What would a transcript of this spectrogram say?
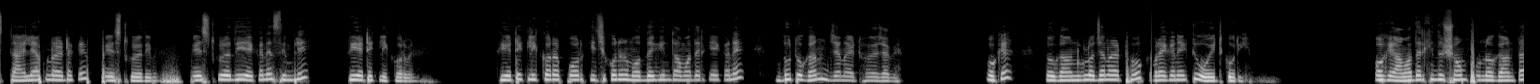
স্টাইলে আপনারা এটাকে পেস্ট করে দিবেন। পেস্ট করে দিয়ে এখানে সিম্পলি ক্রিয়েটে ক্লিক করবেন। ক্রিয়েটে ক্লিক করার পর কিছুক্ষণের মধ্যে কিন্তু আমাদেরকে এখানে দুটো গান জেনারেট হয়ে যাবে। ওকে তো গানগুলো জেনারেট হোক, আমরা এখানে একটু ওয়েট করি। ওকে আমাদের কিন্তু সম্পূর্ণ গানটা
